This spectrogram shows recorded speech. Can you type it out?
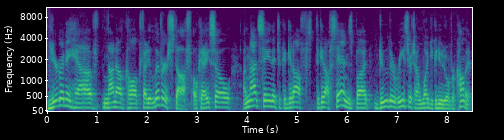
You're going to have non-alcoholic fatty liver stuff. Okay, so I'm not saying that you could get off to get off statins, but do the research on what you can do to overcome it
